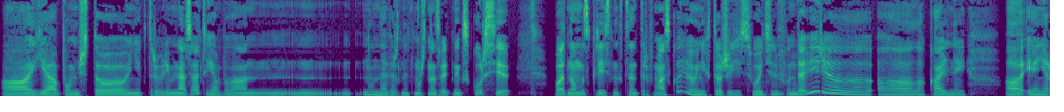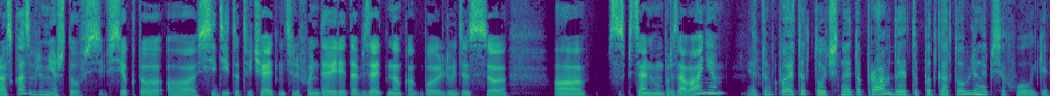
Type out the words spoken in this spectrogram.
а, я помню, что некоторое время назад я была, ну, наверное, это можно назвать на экскурсии в одном из кризисных центров Москвы, у них тоже есть свой uh-huh. телефон доверия а, локальный. И они рассказывали мне, что все, все кто сидит, отвечает на телефоне доверия, это обязательно как бы люди с, со специальным образованием. Это, это точно, это правда, это подготовленные психологи,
